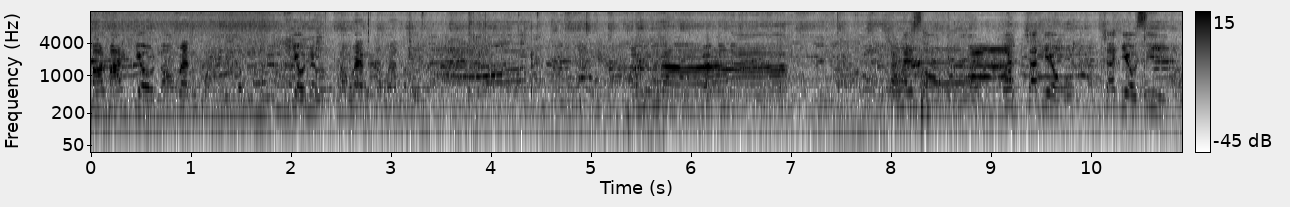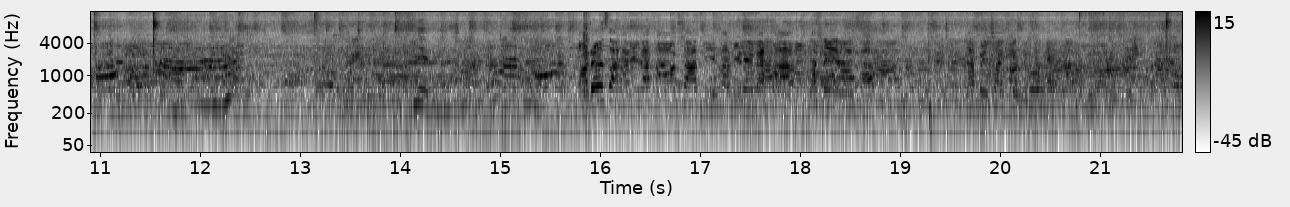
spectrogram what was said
บ้านบ้านเกี่ยวน้องแว่นคนคนเกี่ยวหนึ่งน้องแว่นน้องแว่นแป๊บนึงนะแป๊บนึงนะชาไทยสองเอ้ยชาเขียวชาเขียวสี่เน็ตมันช้าออเดอร์สั่งทางนี้นะครับ ชาสี่ทางนี้เลยนะครับรับเป็นอะไรครับ รับเป็นชาเขียวหรือชาแทนครับ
